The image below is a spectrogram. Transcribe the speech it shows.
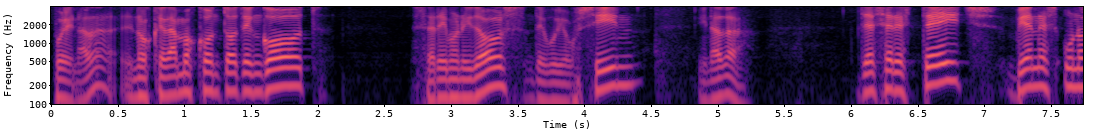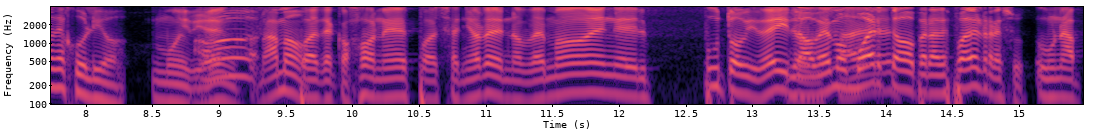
Pues nada, nos quedamos con Totem God, Ceremony 2, The Way of Sin y nada. Desert Stage, viernes 1 de julio. Muy bien. Vamos. Pues de cojones, pues señores, nos vemos en el puto Viveiro. Nos vemos ¿sabes? muertos, pero después del resu. Una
